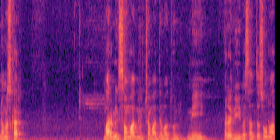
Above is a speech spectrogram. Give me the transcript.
नमस्कार. मार्मिक संवाद न्यूजच्या माध्यमातून मी रवी वसंत सोनार.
